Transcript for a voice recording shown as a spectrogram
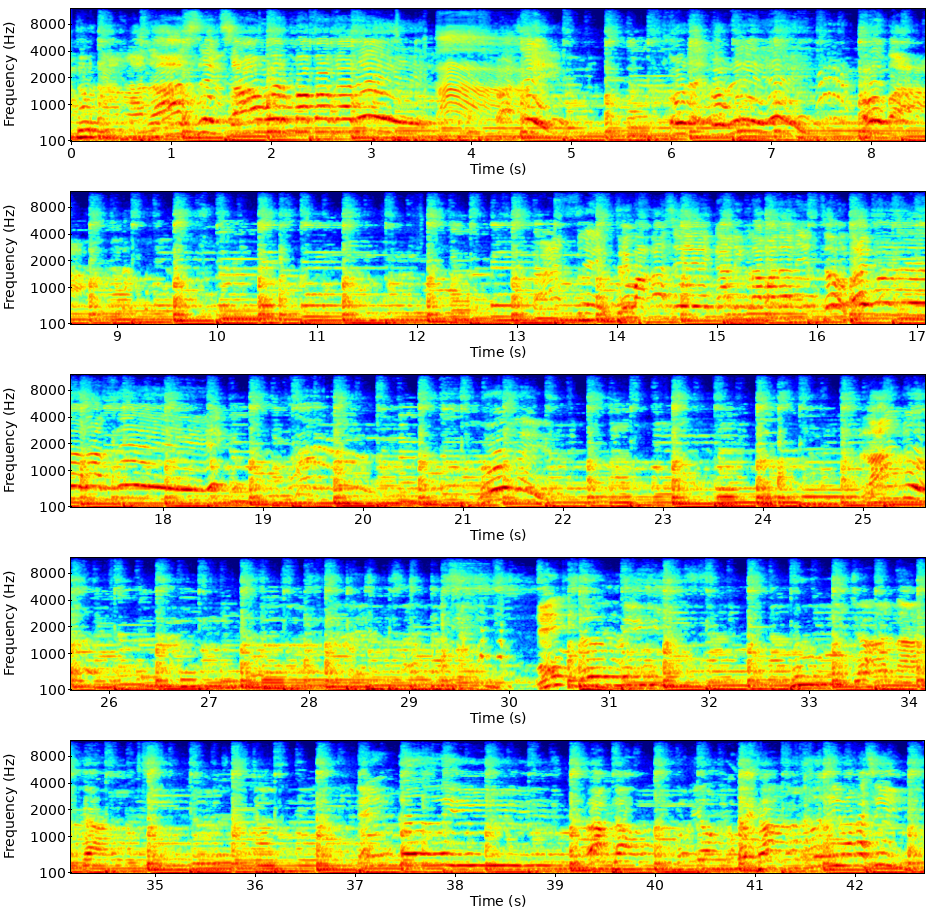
asik asik asik terima kasih kali Ramadan Intel bye bye janangan Nengkeli Akan Terima kasih.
